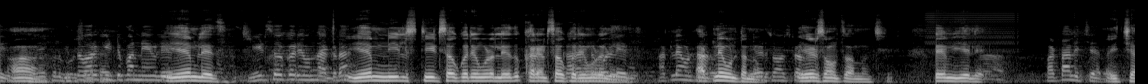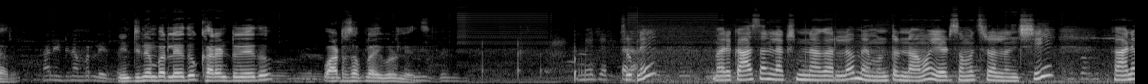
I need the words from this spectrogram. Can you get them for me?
లేదు. ఏం లేదు. నీటి సౌకర్యం ఉందా అక్కడ? ఏం నీళ్ళు నీటి సౌకర్యం కూడా లేదు కరెంట్ సౌకర్యం కూడా లేదు. అట్లే ఉంటారు అట్నే ఉంటున్నాం. ఏడు సంవత్సరాలు ఏడు సంవత్సరాల నుంచి. ఏం ఇయ్యలే. పట్టాలు ఇచ్చారు. ఇచ్చారు కానీ ఇంటి నెంబర్ లేదు. ఇంటి నెంబర్ లేదు కరెంటు లేదు వాటర్ సప్లై కూడా లేదు. మరి కాసన్ లక్ష్మీనగర్లో మేము ఉంటున్నాము ఏడు సంవత్సరాల నుంచి. కానీ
